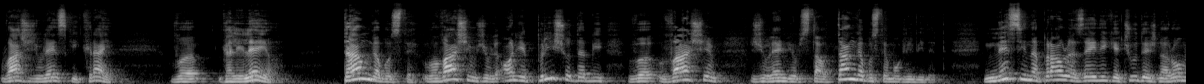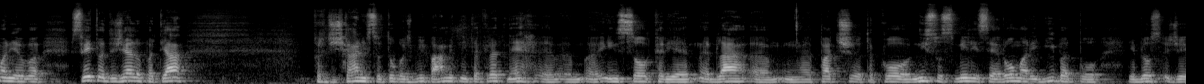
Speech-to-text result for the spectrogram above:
vaš življenjski kraj, v Galilejo. Tam ga boste, v vašem življenju. On je prišel, da bi v vašem življenju obstal. Tam ga boste mogli videti. Ne si napravljati zdaj neke čudežne romanje v svetu, deželo pa tja. Frančiškani so to pač bili pametni takrat ne? in so, ker je bila pač tako, niso smeli se romari gibati, po, je bilo že,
